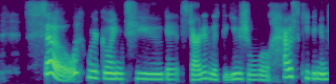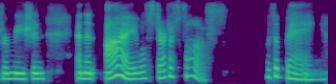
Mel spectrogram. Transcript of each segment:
So we're going to get started with the usual housekeeping information, and then I will start us off with a bang.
